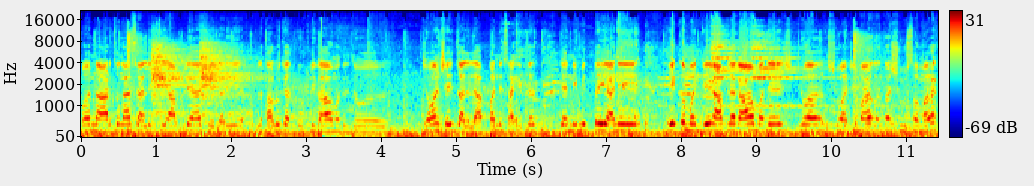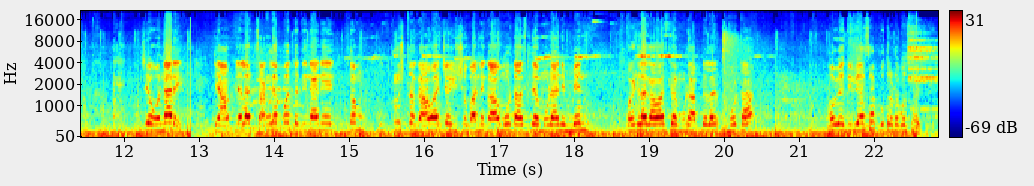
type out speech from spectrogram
पण अडचण अशी आली की आपल्या शेजारी आपल्या तालुक्यात कुठली गावामध्ये जो जवान शहीद झालेले आप्पांनी सांगितलं त्यानिमित्तही आणि एक म्हणजे आपल्या गावामध्ये शिवा शिवाजी महाराजांचा शिवस्मारक जे होणार आहे ते आपल्याला चांगल्या पद्धतीने आणि एकदम उत्कृष्ट गावाच्या हिशोबाने गाव मोठा असल्यामुळे आणि मेन पडला गाव असल्यामुळे आपल्याला मोठा भव्य दिव्य असा पुतळा बसवायचा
